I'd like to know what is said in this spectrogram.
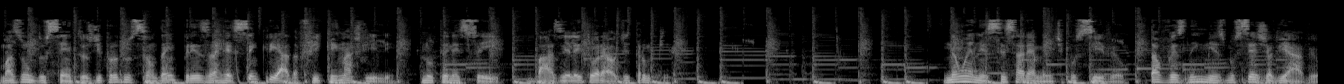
Mas um dos centros de produção da empresa recém-criada fica em Nashville, no Tennessee, base eleitoral de Trump. Não é necessariamente possível, talvez nem mesmo seja viável,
